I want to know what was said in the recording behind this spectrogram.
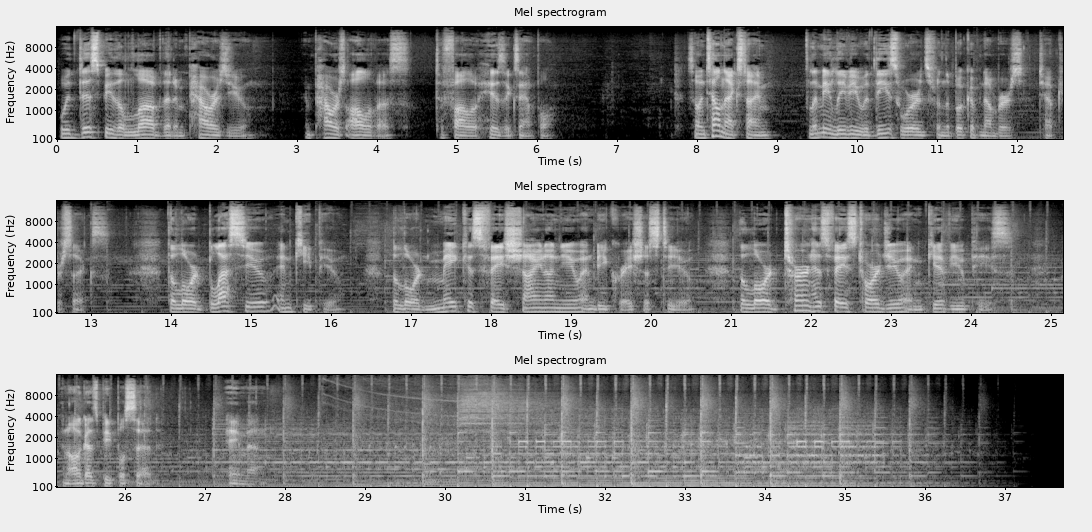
Would this be the love that empowers you, empowers all of us? to follow his example. So until next time, let me leave you with these words from the book of Numbers, chapter 6. The Lord bless you and keep you. The Lord make his face shine on you and be gracious to you. The Lord turn his face toward you and give you peace. And all God's people said, Amen.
